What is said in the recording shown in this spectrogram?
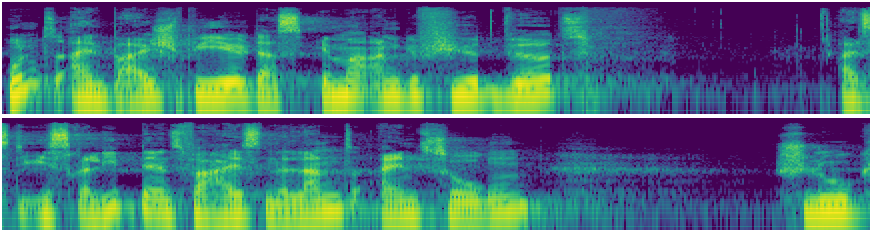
Und ein Beispiel, das immer angeführt wird, als die Israeliten ins verheißene Land einzogen, schlug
